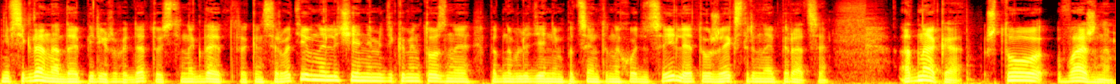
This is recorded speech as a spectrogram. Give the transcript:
Не всегда надо оперировать, да, то есть иногда это консервативное лечение медикаментозное под наблюдением пациента находится, или это уже экстренная операция. Однако, что важно,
